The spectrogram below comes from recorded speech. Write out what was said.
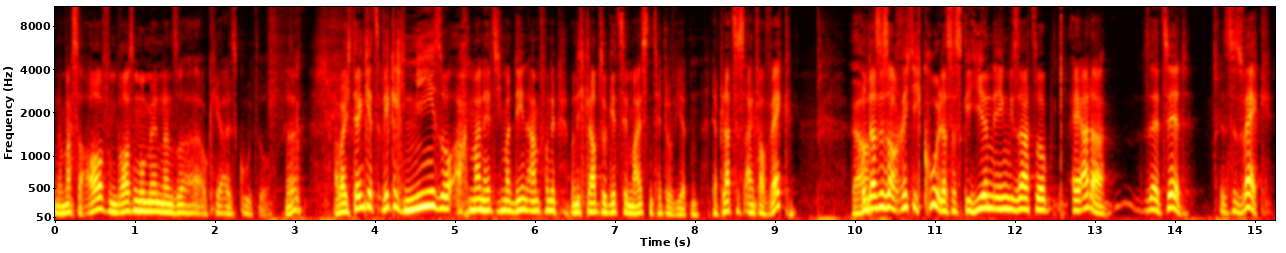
Und dann machst du auf und brauchst einen Moment und dann so, ah, okay, alles gut so. Ne? Aber ich denke jetzt wirklich nie so, ach man, hätte ich mal den Arm von dem. Und ich glaube, so geht es den meisten Tätowierten. Der Platz ist einfach weg. Ja. Und das ist auch richtig cool, dass das Gehirn irgendwie sagt so, ey Ada, that's it. Es ist weg.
